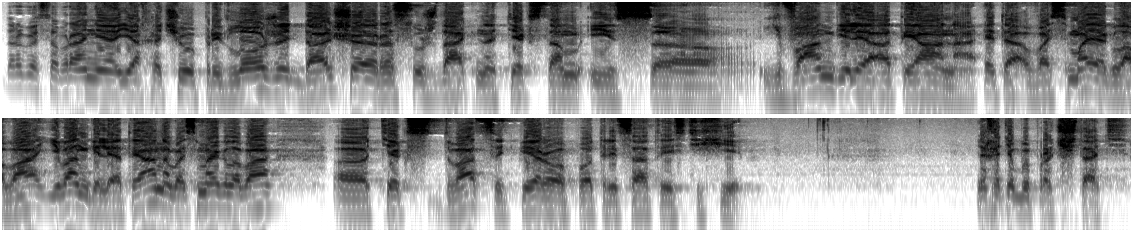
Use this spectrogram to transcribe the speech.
Дорогое собрание, я хочу предложить дальше рассуждать над текстом из э, Евангелия от Иоанна. Это восьмая глава, Евангелие от Иоанна, восьмая глава, э, текст 21 по 30 стихи. Я хотел бы прочитать.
